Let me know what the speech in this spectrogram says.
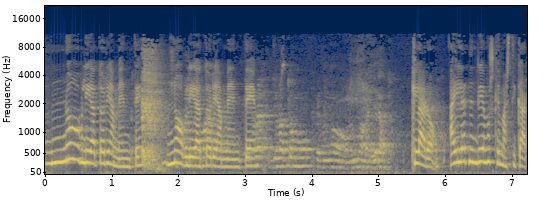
No obligatoriamente, no obligatoriamente. Yo la, tomo, pero no, no la hidrato. Claro, ahí la tendríamos que masticar,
